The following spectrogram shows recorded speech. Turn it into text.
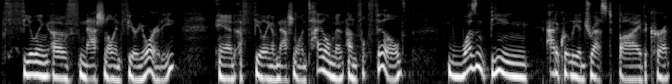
feeling of national inferiority and a feeling of national entitlement unfulfilled wasn't being adequately addressed by the current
